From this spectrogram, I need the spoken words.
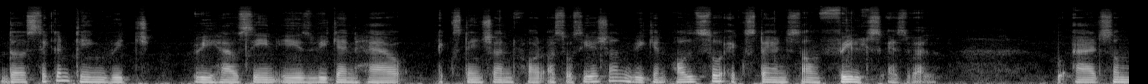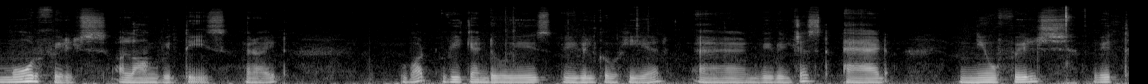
the second thing which we have seen is we can have extension for association. We can also extend some fields as well to add some more fields along with these right? What we can do is we will go here and we will just add new fields with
